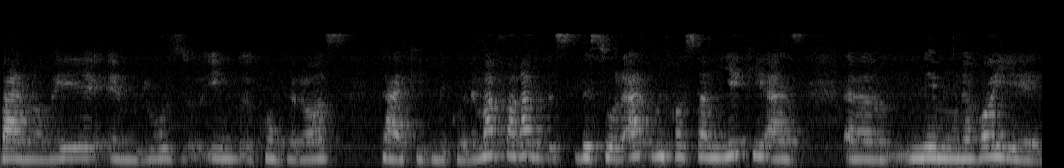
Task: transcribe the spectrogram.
برنامه امروز این کنفرانس تاکید می‌کنه. من فقط به سرعت می‌خواستم یکی از نمونه های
